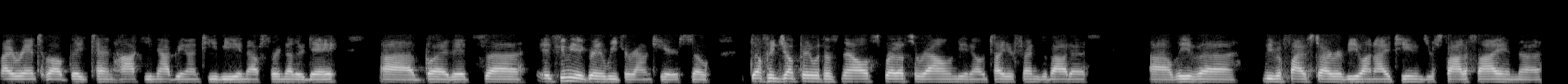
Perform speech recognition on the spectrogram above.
my rant about Big Ten hockey not being on TV enough for another day. Uh, but it's uh, it's gonna be a great week around here. So definitely jump in with us now, spread us around. You know, tell your friends about us. Uh, leave a leave a five star review on iTunes or Spotify, and uh,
